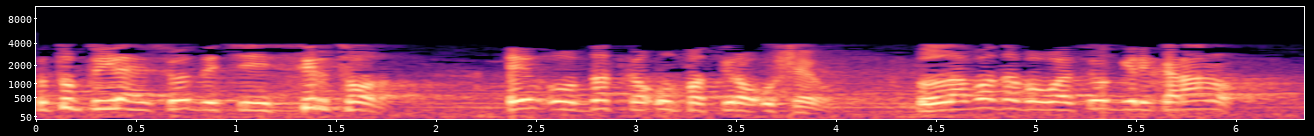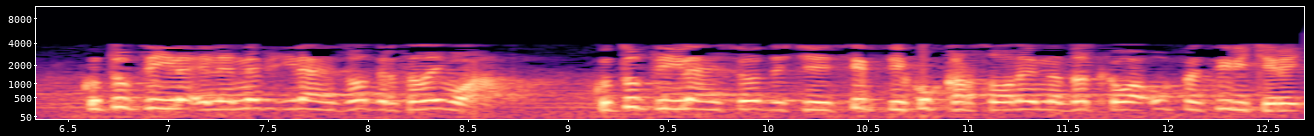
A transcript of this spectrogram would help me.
kutubta ilaahay soo dejiyey sirtooda inuu dadka u fasiro u sheego. Labadaba waa soo geli karaano. Kutubtii nebi ilaahay soo dirsaday buu ahaa kutubtii ilaahay soo dejiyey sirtii ku qarsoonaydna dadka waa u fasiri jiray.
